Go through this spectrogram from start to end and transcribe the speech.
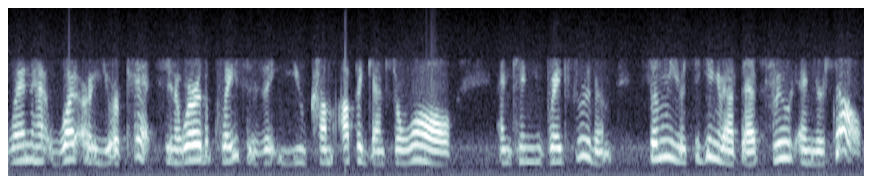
when ha- what are your pits? You know, where are the places that you come up against a wall, and can you break through them? Suddenly, you're thinking about that fruit and yourself,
